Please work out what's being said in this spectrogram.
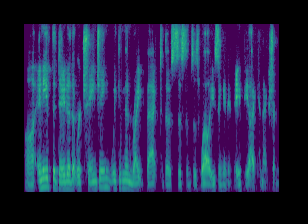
uh, any of the data that we're changing, we can then write back to those systems as well using an API connection.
